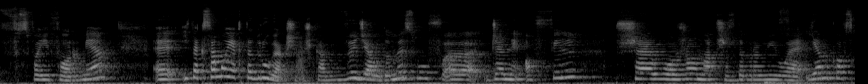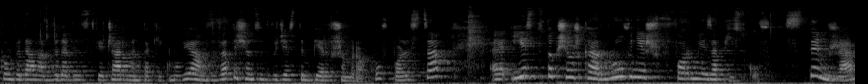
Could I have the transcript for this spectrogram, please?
w swojej formie. E, I tak samo jak ta druga książka, Wydział Domysłów e, Jenny Offill, przełożona przez Dobromiłę Jankowską, wydana w wydawnictwie czarnym, tak jak mówiłam, w 2021 roku w Polsce. I jest to książka również w formie zapisków. Z tym, że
